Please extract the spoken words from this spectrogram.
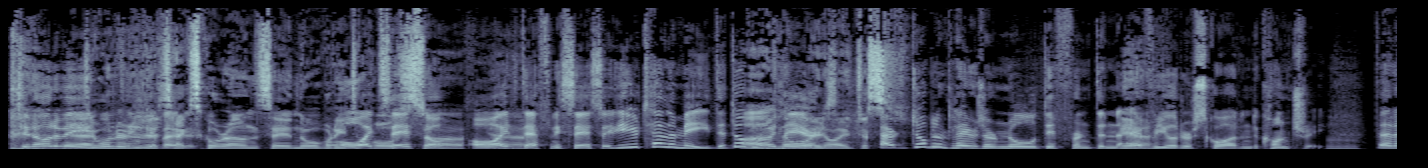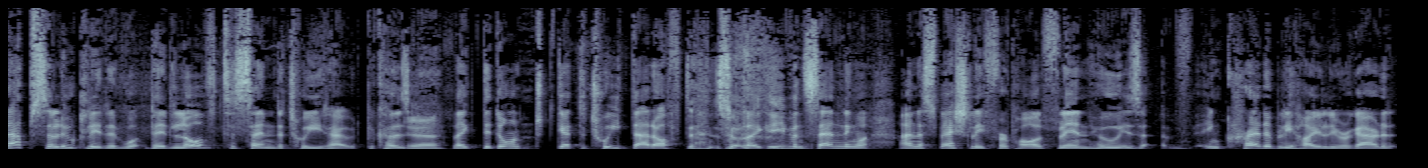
Do you know what I mean? Do you wonder Think did the text it. go around and say nobody Oh, I'd say post so. stuff? Oh, I'd definitely say so. You're telling me the Dublin I know, I players, just- our Dublin players are no different than Yeah. every other squad in the country. Mm. That absolutely they'd they'd love to send a tweet out because Yeah. like they don't get to tweet that often. so like even sending one, and especially for Paul Flynn, who is incredibly highly regarded,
